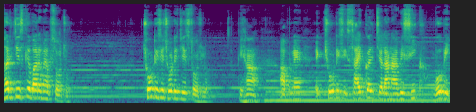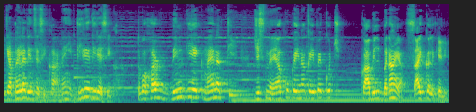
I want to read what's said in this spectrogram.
हर चीज़ के बारे में आप सोचो। छोटी सी छोटी चीज़ सोच लो कि हाँ आपने एक छोटी सी साइकिल चलाना भी सीखा, वो भी क्या पहले दिन से सीखा? नहीं धीरे धीरे सीखा। तो वो हर दिन की एक मेहनत थी जिसने आपको कहीं ना कहीं पे कुछ काबिल बनाया साइकिल के लिए।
